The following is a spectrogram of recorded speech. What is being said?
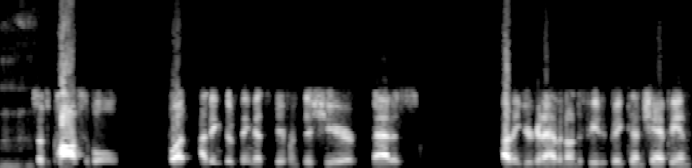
Mm-hmm. So it's possible, but I think the thing that's different this year, Matt, is I think you're going to have an undefeated Big Ten champion,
